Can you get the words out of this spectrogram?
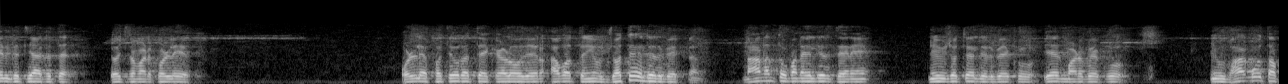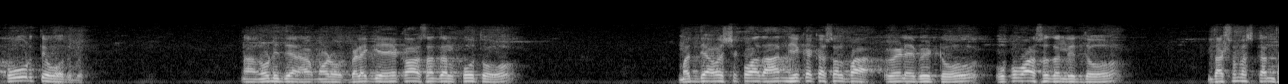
ಏನು ಗತಿ ಆಗುತ್ತೆ? ಯೋಚನೆ ಮಾಡಿಕೊಳ್ಳಿ. ಒಳ್ಳೆ ಪತಿವ್ರತೆ ಕೇಳೋದೇನು? ಅವತ್ತು ನೀವು ಜೊತೆಯಲ್ಲಿರ್ಬೇಕು ನಾನು. ನಾನಂತೂ ಮನೆಯಲ್ಲಿರ್ತೇನೆ. ನೀವು ಜೊತೆಯಲ್ಲಿರಬೇಕು. ಏನು ಮಾಡಬೇಕು? ನೀವು ಭಾಗವತ ಪೂರ್ತಿ ಓದಬೇಕು. ನಾನು ನೋಡಿದ್ದೇನೆ ಹಾಗೆ ಮಾಡುವ ಬೆಳಗ್ಗೆ ಏಕಾಸನದಲ್ಲಿ ಕೂತು ಮಧ್ಯ ಅವಶ್ಯಕವಾದ ಆನ್ಹಿಕಕ್ಕೆ ಸ್ವಲ್ಪ ವೇಳೆ ಬಿಟ್ಟು ಉಪವಾಸದಲ್ಲಿದ್ದು ದಶಮಸ್ಕಂಧ,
